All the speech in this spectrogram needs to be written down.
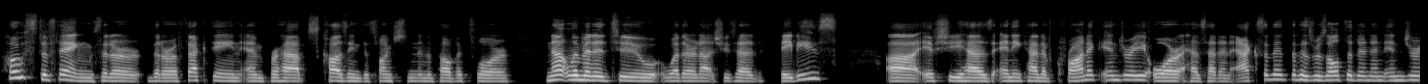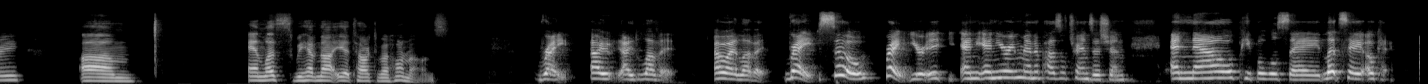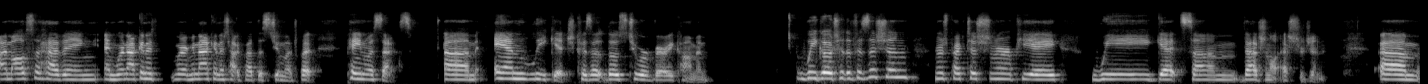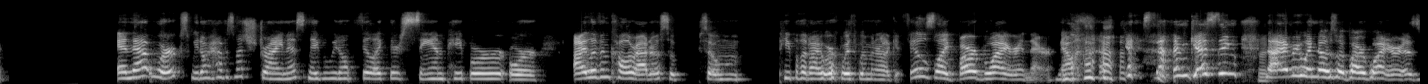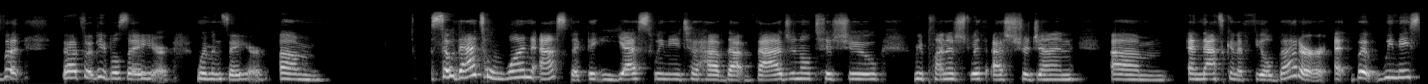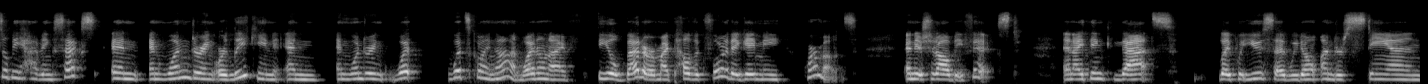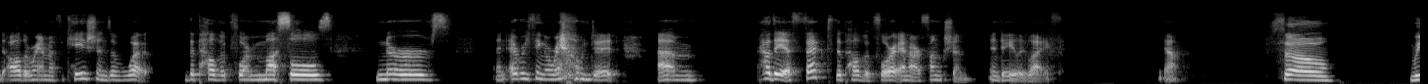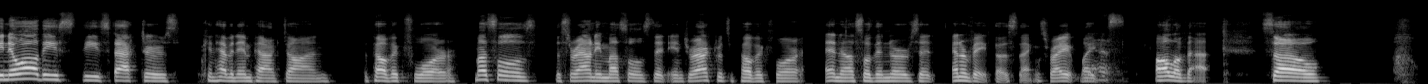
host of things that are that are affecting and perhaps causing dysfunction in the pelvic floor not limited to whether or not she's had babies, uh, if she has any kind of chronic injury or has had an accident that has resulted in an injury. Um, and let's, we have not yet talked about hormones. Right. I, I love it. Oh, I love it. Right. So, right, you're and and you're in menopausal transition, and now people will say, let's say, okay, I'm also having, and we're not to we're not to talk about this too much, but pain with sex um, and leakage because those two are very common. We go to the physician, nurse practitioner, PA. We get some vaginal estrogen. Um, and that works. We don't have as much dryness. Maybe we don't feel like there's sandpaper or I live in Colorado, so so people that I work with, women are like, it feels like barbed wire in there. Now, I'm guessing not everyone knows what barbed wire is, but that's what people say here. Women say here. Um, so that's one aspect that yes, we need to have that vaginal tissue replenished with estrogen, um, and that's going to feel better. Eh, but we may still be having sex and and wondering or leaking and and wondering what what's going on. Why don't I feel better? My pelvic floor they gave me hormones and it should all be fixed. And I think that's like what you said, we don't understand all the ramifications of what the pelvic floor muscles, nerves, and everything around it, um, how they affect the pelvic floor and our function in daily life. Yeah. So we know all these these factors can have an impact on the pelvic floor muscles, the surrounding muscles that interact with the pelvic floor, and also the nerves that innervate those things, right? Like yes. all of that. So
